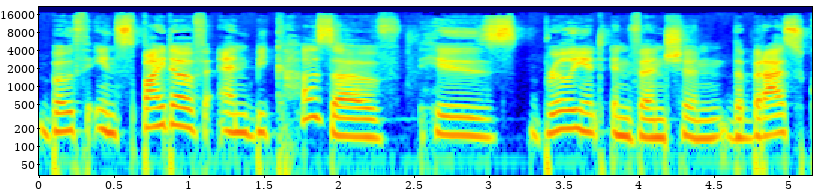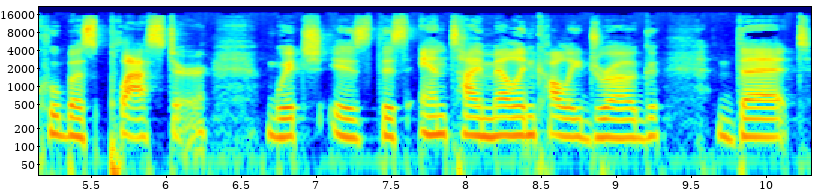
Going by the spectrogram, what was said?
both in spite of and because of his brilliant invention, the Bras Cubas plaster, which is this anti melancholy drug that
